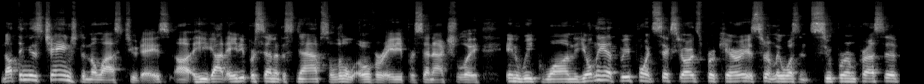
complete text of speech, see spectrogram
Nothing has changed in the last two days. Uh, he got 80% of the snaps, a little over 80% actually, in week one. He only had 3.6 yards per carry. It certainly wasn't super impressive.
